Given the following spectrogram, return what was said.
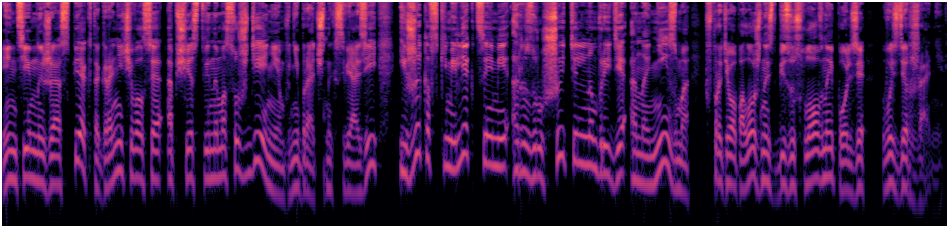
Интимный же аспект ограничивался общественным осуждением внебрачных связей и жековскими лекциями о разрушительном вреде анонизма в противоположность безусловной пользе воздержания.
